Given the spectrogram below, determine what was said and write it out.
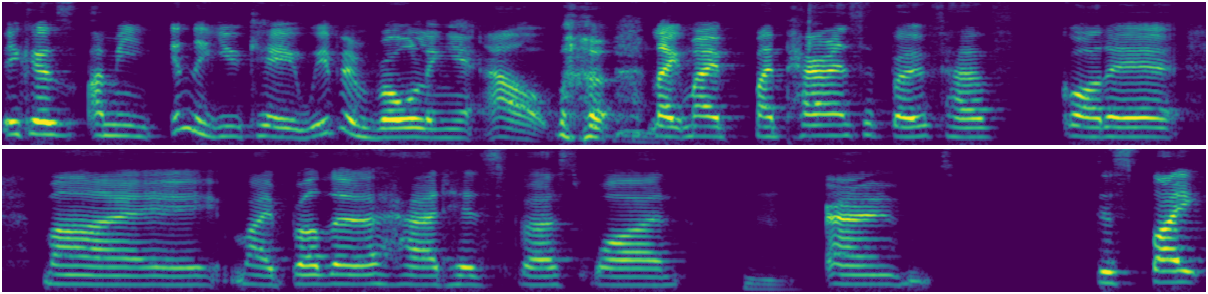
because I mean, in the UK we've been rolling it out. Mm. like my my parents have both have got it. My my brother had his first one, mm. and despite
